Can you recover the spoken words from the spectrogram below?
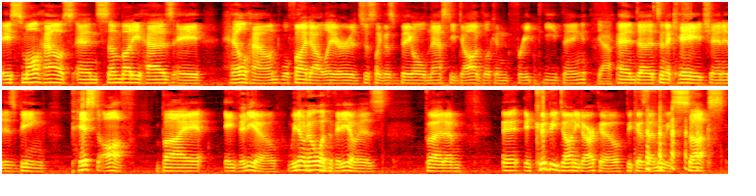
a small house and somebody has a hellhound. We'll find out later. It's just like this big old nasty dog looking freaky thing. Yeah. And uh, it's in a cage and it is being pissed off by a video. We don't know what the video is, but um, it, it could be Donnie Darko because that movie sucks.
